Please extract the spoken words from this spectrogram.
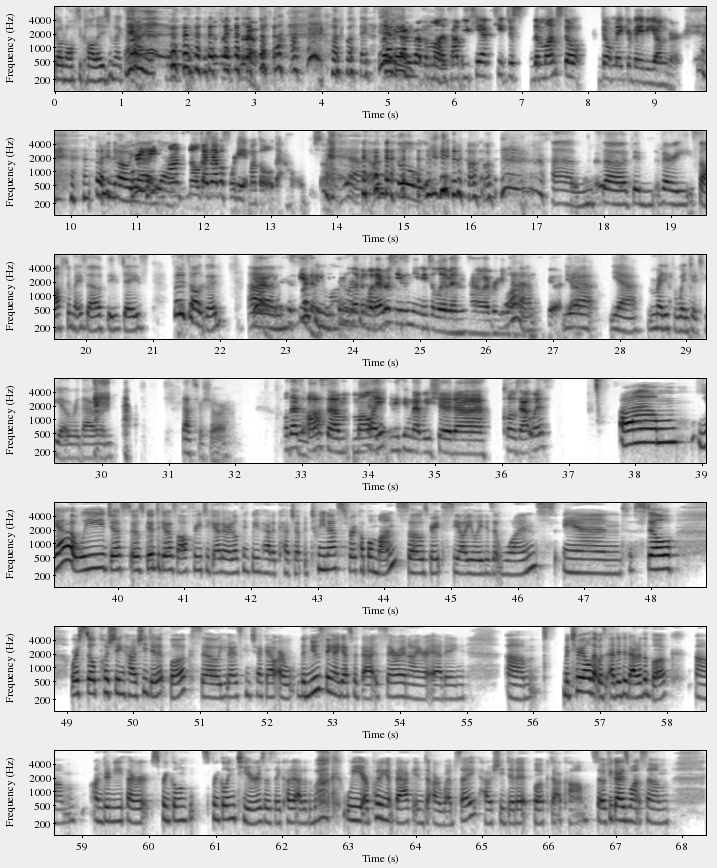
going off to college. I'm like, oh. Like. I'm like, Like we talked about the month. How, you can't keep just the months don't don't make your baby younger. I know, yeah, 48 yeah. months. No, guys, I have a 48 month old at home. So yeah, I'm still, you know. Um, so I've been very soft on myself these days, but it's all good. yeah, Um, it's a season. working You can live in whatever season you need to live in, however you Yeah. want to do it. Yeah, yeah. I'm ready for winter to be over though, and that's for sure. Well, that's Cool. awesome. Molly, anything that we should uh close out with? Um, yeah, we just, it was good to get us all three together. I don't think we've had a catch up between us for a couple months. So it was great to see all you ladies at once. And still, we're still pushing how she did it book. So you guys can check out our, the new thing, I guess, with that is Sarah and I are adding um, material that was edited out of the book. Um, underneath our sprinkling sprinkling tears as they cut it out of the book we are putting it back into our website howshediditbook.com so if you guys want some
